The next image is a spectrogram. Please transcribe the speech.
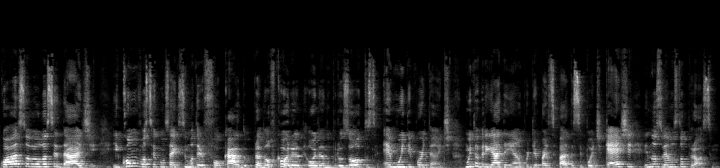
qual é a sua velocidade e como você consegue se manter focado para não ficar olhando para os outros é muito importante. Muito obrigada, Ian, por ter participado desse podcast e nos vemos no próximo.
